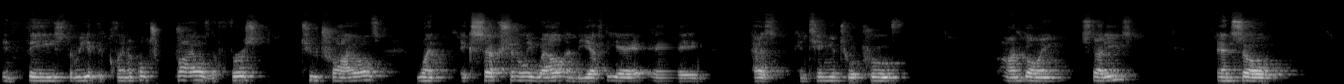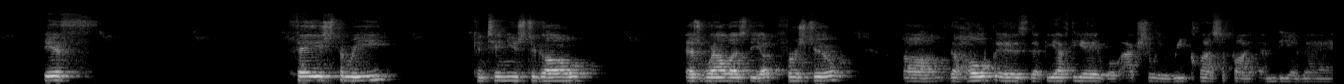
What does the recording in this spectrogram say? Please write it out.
in phase three of the clinical trials. The first two trials went exceptionally well, and the FDA has continued to approve ongoing studies. And so, if phase three continues to go as well as the first two, um, the hope is that the FDA will actually reclassify MDMA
